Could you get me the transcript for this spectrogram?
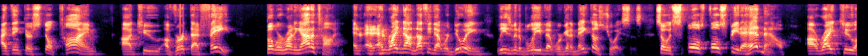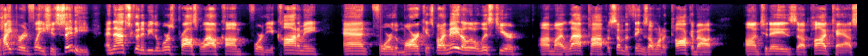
I think there's still time uh, to avert that fate, but we're running out of time. And, and, and right now, nothing that we're doing leads me to believe that we're going to make those choices. So it's full full speed ahead now uh, right to hyperinflation city. And that's going to be the worst possible outcome for the economy and for the markets. But I made a little list here on my laptop of some of the things I want to talk about on today's uh, podcast.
